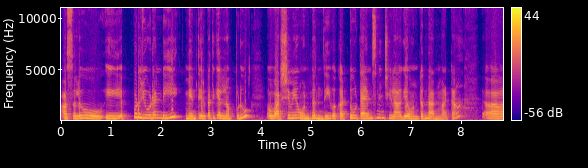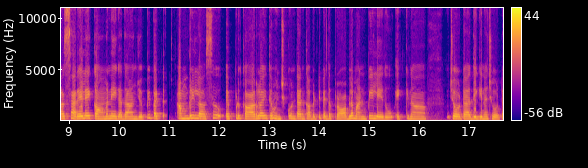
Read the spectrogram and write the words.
అసలు ఎప్పుడు చూడండి మేము తిరుపతికి వెళ్ళినప్పుడు వర్షమే ఉంటుంది. ఒక టూ టైమ్స్ నుంచి ఇలాగే ఉంటుంది అనమాట సరేలే కామనే కదా అని చెప్పి బట్ అంబ్రిల్లాస్ ఎప్పుడు కారులో అయితే ఉంచుకుంటాను కాబట్టి పెద్ద ప్రాబ్లం అనిపించలేదు ఎక్కిన చోట దిగిన చోట.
